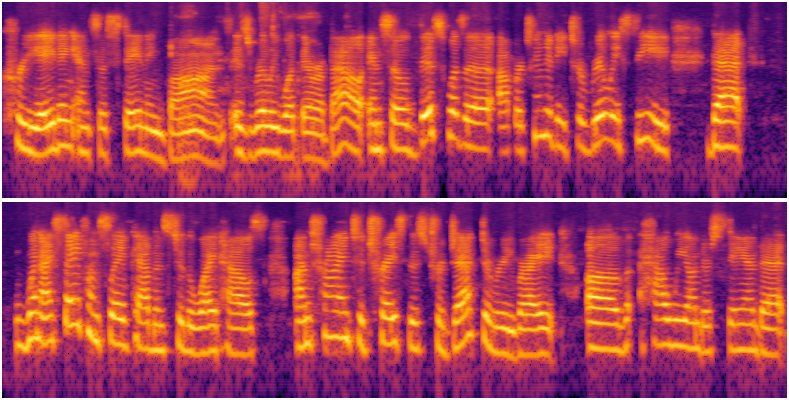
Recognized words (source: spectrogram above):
creating and sustaining bonds is really what they're about. And so, this was an opportunity to really see that when I say from slave cabins to the White House, I'm trying to trace this trajectory, right, of how we understand that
